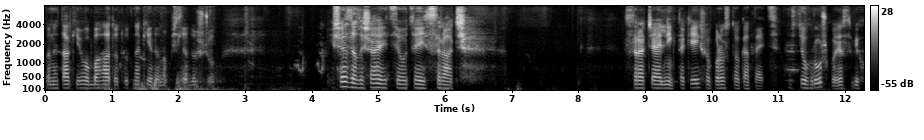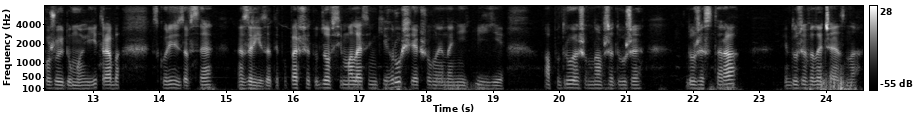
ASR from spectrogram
то не так його багато тут накидано після дощу. І ще залишається оцей срач. Срачельник такий, що просто капець. Ось цю грушку я собі ходжу і думаю, її треба, скоріш за все, зрізати. По-перше, тут зовсім малесенькі груші, якщо вони на ній і є. А по-друге, що вона вже дуже, дуже стара і дуже величезна.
